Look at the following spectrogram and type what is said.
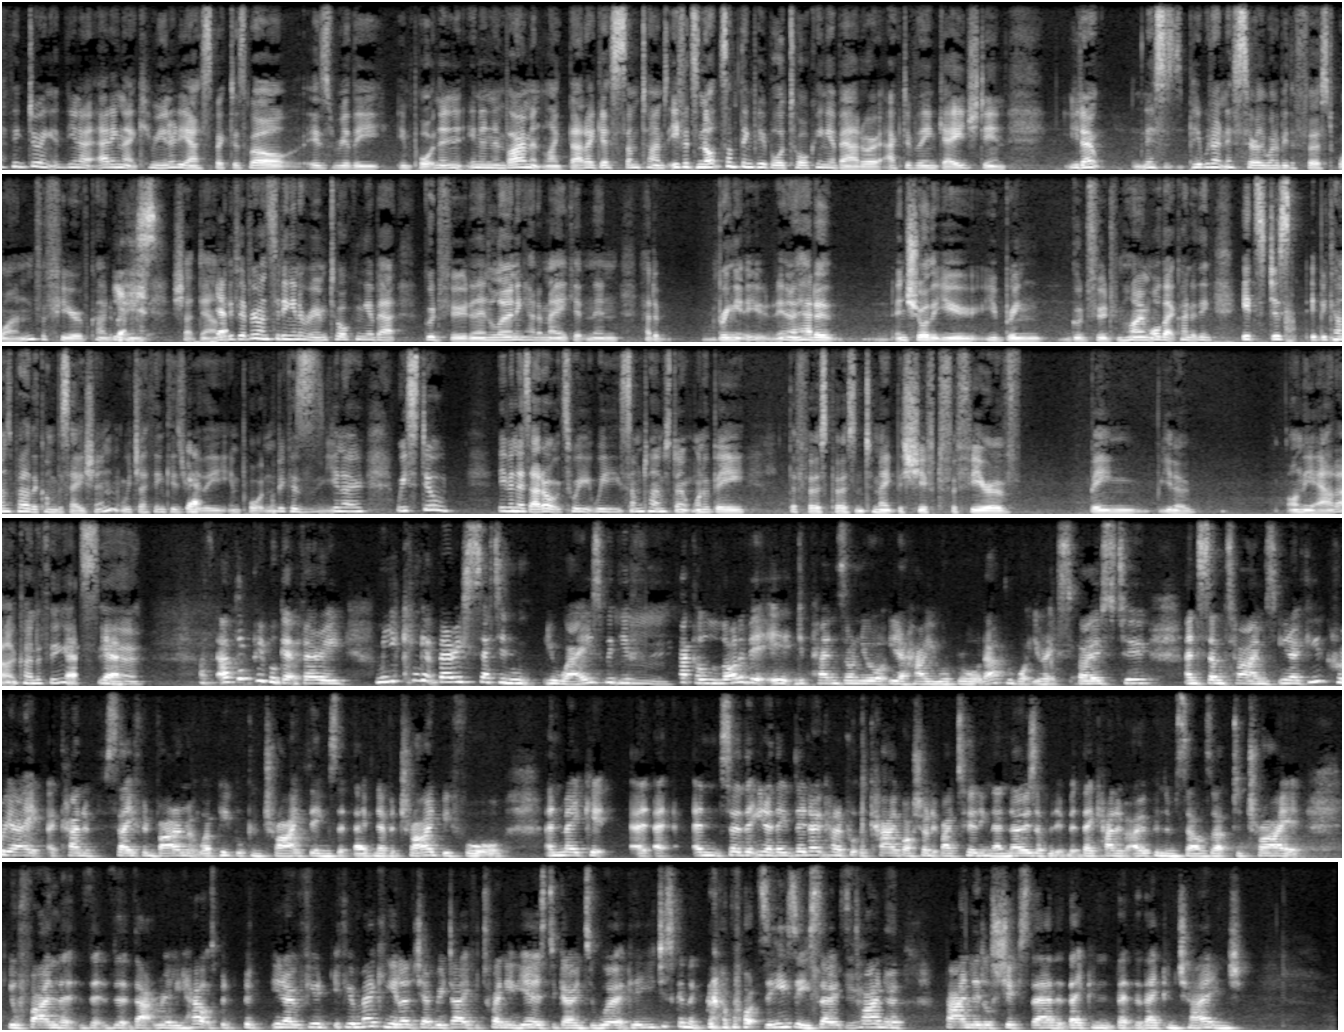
I think doing, you know, adding that community aspect as well is really important. And in an environment like that, I guess sometimes if it's not something people are talking about or actively engaged in, you don't necess- people don't necessarily want to be the first one for fear of kind of yes. being shut down. Yep. But if everyone's sitting in a room talking about good food and then learning how to make it and then how to bring it, you know, how to ensure that you you bring good food from home, all that kind of thing. It's just it becomes part of the conversation, which I think is yeah. really important because you know we still, even as adults, we we sometimes don't want to be the first person to make the shift for fear of being you know on the outer kind of thing. It's yeah. yeah. I, think people get very. I mean, you can get very set in your ways with your. Mm. Like a lot of it, it depends on your, you know, how you were brought up and what you're exposed to, and sometimes, you know, if you create a kind of safe environment where people can try things that they've never tried before, and make it and so that you know they, they don't kind of put the kibosh on it by turning their nose up at it but they kind of open themselves up to try it. You'll find that that, that, that really helps. But but you know if you if you're making your lunch every day for 20 years to go into work you're just going to grab what's easy. So it's yeah. trying to find little shifts there that they can that, that they can change.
